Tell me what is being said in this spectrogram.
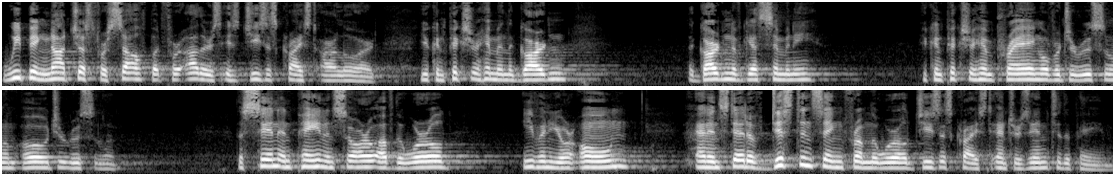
weeping not just for self, but for others, is Jesus Christ our Lord. You can picture him in the garden, the Garden of Gethsemane. You can picture him praying over Jerusalem, Oh, Jerusalem. The sin and pain and sorrow of the world, even your own, and instead of distancing from the world, Jesus Christ enters into the pain.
